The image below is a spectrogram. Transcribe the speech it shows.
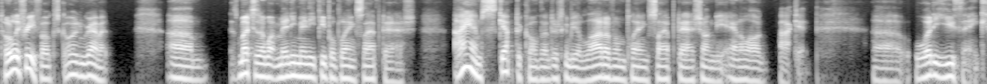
totally free, folks. Go ahead and grab it. Um, as much as I want many, many people playing Slapdash, I am skeptical that there's going to be a lot of them playing Slapdash on the Analogue Pocket. Uh, what do you think?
